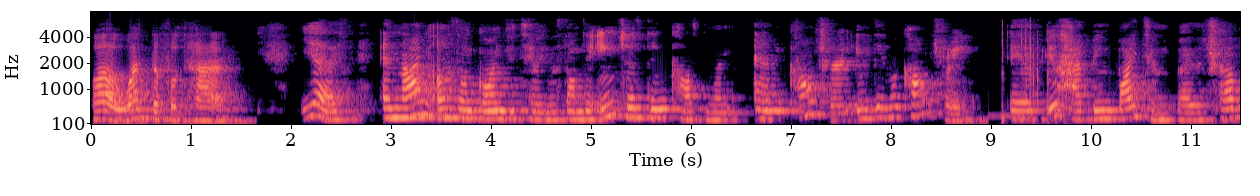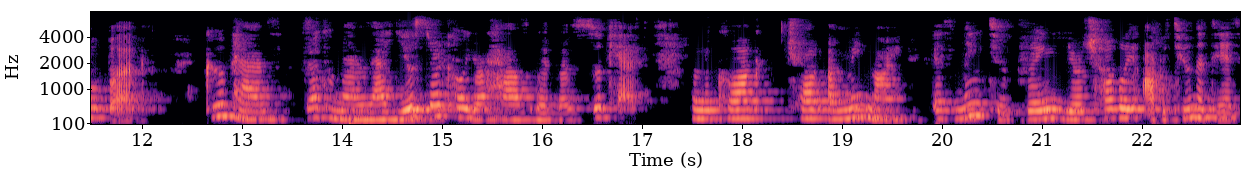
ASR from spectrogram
What a wonderful time! Yes, and I'm also going to tell you something interesting custom and culture in different country. If you have been bitten by the travel bug, Cubans recommend that you circle your house with a suitcase when the clock struck at midnight. It's meant to bring your traveling opportunities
